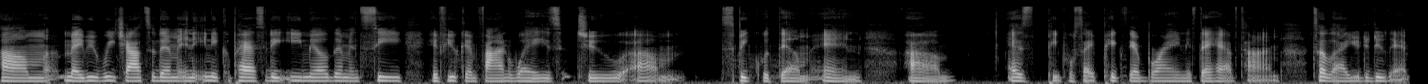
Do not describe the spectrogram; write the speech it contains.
um, maybe reach out to them in any capacity, email them, and see if you can find ways to um, speak with them and um, as people say, pick their brain if they have time to allow you to do that.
